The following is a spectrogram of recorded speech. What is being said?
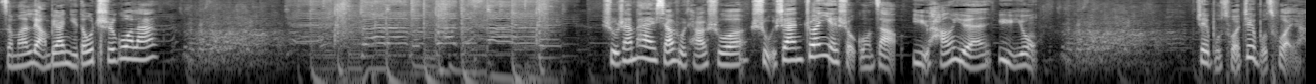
怎么两边你都吃过啦？蜀山派小薯条说：“蜀山专业手工皂，宇航员御用。”这不错，这不错呀。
